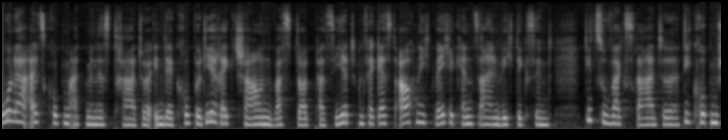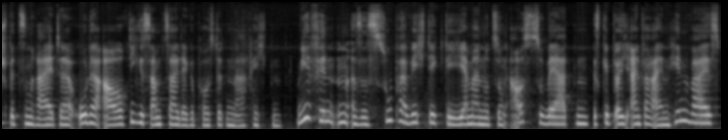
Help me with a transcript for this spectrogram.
oder als Gruppenadministrator in der Gruppe direkt schauen, was dort passiert und vergesst auch nicht, welche Kennzahlen wichtig sind, die Zuwachsrate, die Gruppenspitzenreiter oder auch die Gesamtzahl der geposteten Nachrichten. Wir finden, es ist super wichtig, die Yammer-Nutzung auszuwerten. Es gibt euch einfach einen Hinweis,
